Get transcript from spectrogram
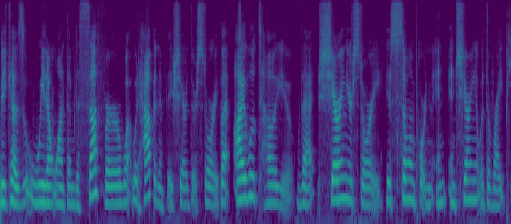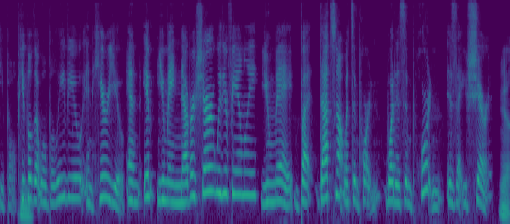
because we don't want them to suffer what would happen if they shared their story? But I will tell you that sharing your story is so important and, and sharing it with the right people, mm. people that will believe you and hear you. And it, you may never share it with your family, you may, but that's not what's important. What is important is that you share it. yeah.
